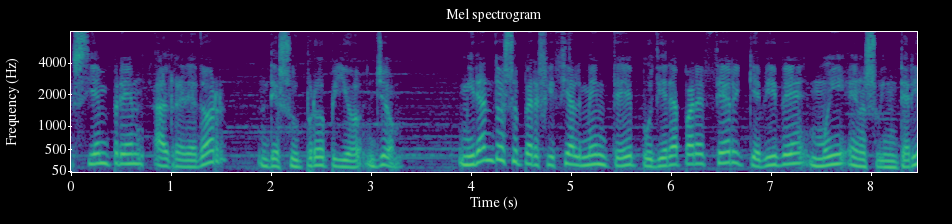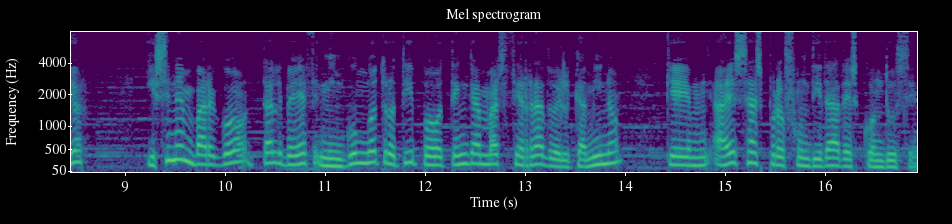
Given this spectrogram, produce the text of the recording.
siempre alrededor de su propio yo. Mirando superficialmente pudiera parecer que vive muy en su interior, y sin embargo tal vez ningún otro tipo tenga más cerrado el camino que a esas profundidades conduce.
